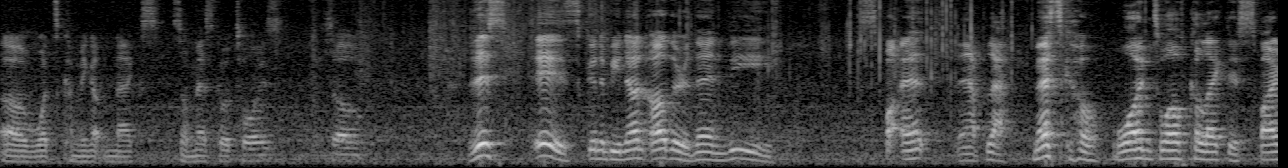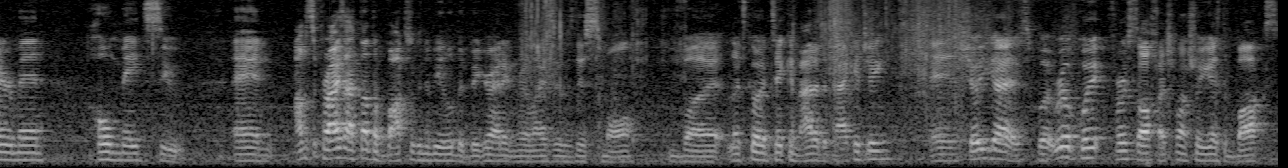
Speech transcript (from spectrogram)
of what's coming up next. So Mezco toys. So this is gonna be none other than the Spot. Uh, Mezco 112 Collective Spider-Man homemade suit. And I'm surprised. I thought the box was going to be a little bit bigger. I didn't realize it was this small. But let's go and take him out of the packaging and show you guys. But real quick, first off, I just want to show you guys the box.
